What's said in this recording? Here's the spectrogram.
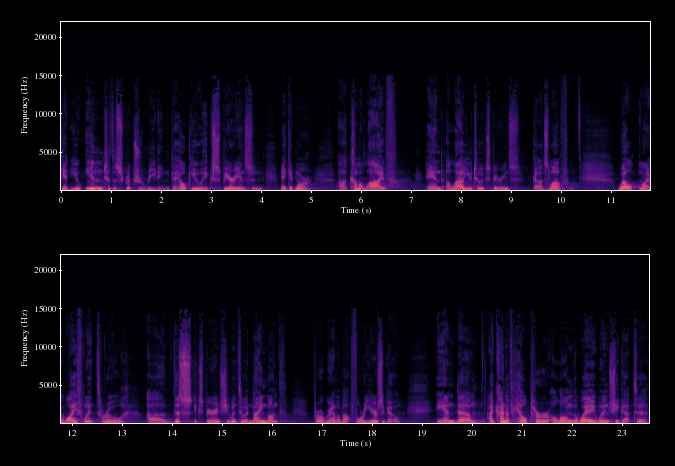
get you into the scripture reading, to help you experience and make it more uh, come alive and allow you to experience God's love. Well, my wife went through uh, this experience. She went through a nine month program about four years ago. And um, I kind of helped her along the way when she got to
